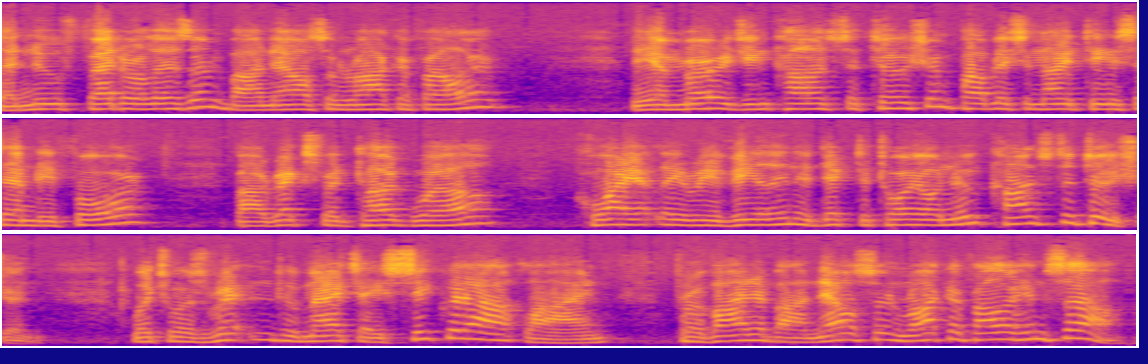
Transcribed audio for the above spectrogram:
The New Federalism by Nelson Rockefeller, the Emerging Constitution, published in 1974 by Rexford Tugwell, quietly revealing a dictatorial new Constitution which was written to match a secret outline provided by Nelson Rockefeller himself,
